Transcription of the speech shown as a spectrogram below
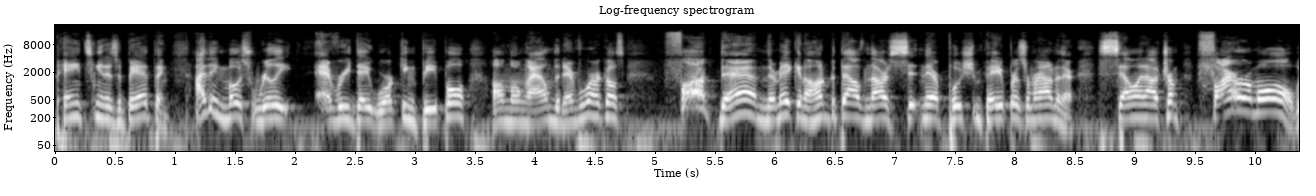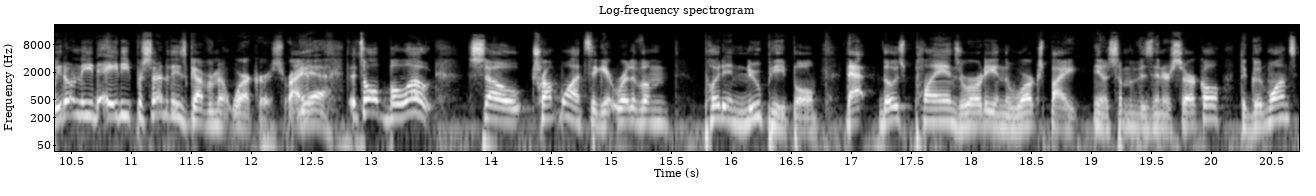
painting it as a bad thing. I think most really everyday working people on Long Island and everywhere goes, fuck them. They're making hundred thousand dollars sitting there pushing papers around and they're selling out Trump. Fire them all. We don't need eighty percent of these government workers, right? Yeah. It's all bloat. So Trump wants to get rid of them, put in new people. That those plans are already in the works by you know some of his inner circle, the good ones,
